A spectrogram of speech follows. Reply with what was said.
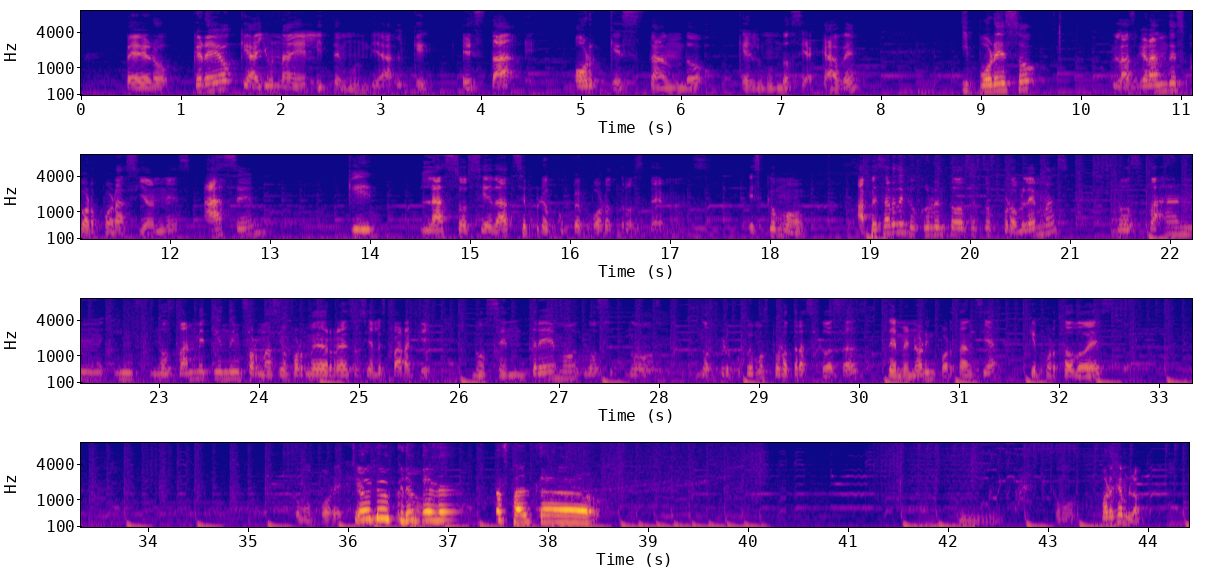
Pero creo que hay una élite mundial que está orquestando que el mundo se acabe. Y por eso las grandes corporaciones hacen que la sociedad se preocupe por otros temas. Es como, a pesar de que ocurren todos estos problemas, nos van, nos van metiendo información por medio de redes sociales para que nos centremos, nos, nos, preocupemos por otras cosas de menor importancia que por todo esto. Como por ejemplo... Yo no creo que haga falta... Como, por ejemplo,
